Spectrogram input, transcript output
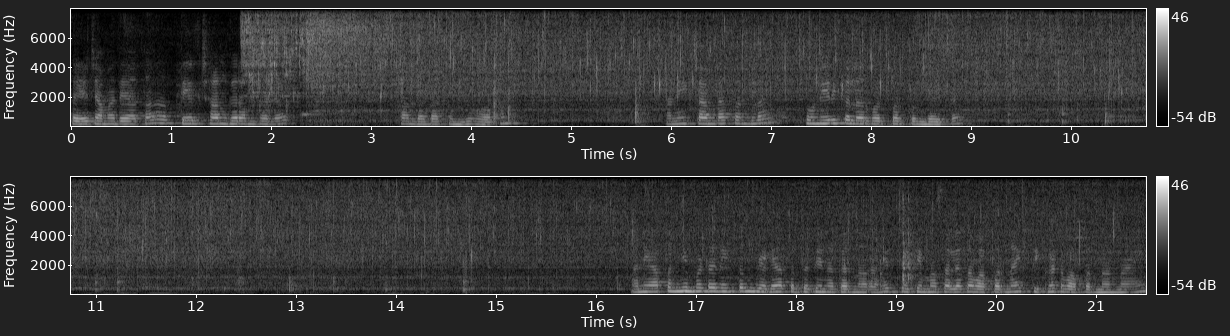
तर याच्यामध्ये आता तेल छान गरम झालं आहे कांदा टाकून घेऊ आपण. आणि कांदा चांगला सोनेरी कलरवर परतून घ्यायचा आहे. आणि आपण हे मटण एकदम वेगळ्या पद्धतीनं करणार आहेत. जे की मसाल्याचा वापर नाही तिखट वापरणार नाही.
